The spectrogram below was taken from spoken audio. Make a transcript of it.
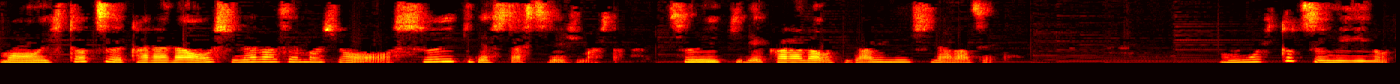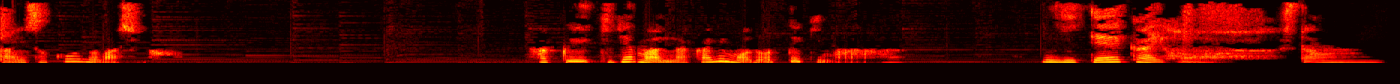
もう一つ体をしならせましょう。吸う息でした。失礼しました。吸う息で体を左にしならせて。もう一つ右の体側を伸ばします。吐く息で真ん中に戻ってきます。右手解放。ストーン。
